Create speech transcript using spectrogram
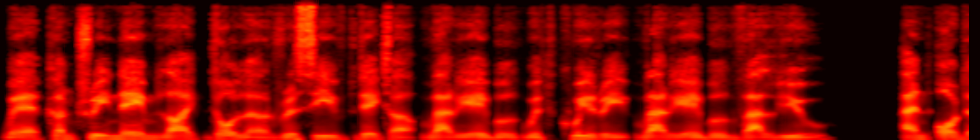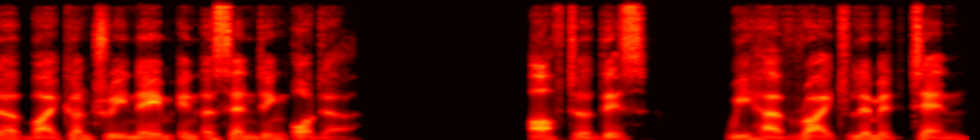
where country name like dollar received data variable with query variable value, and order by country name in ascending order. After this, we have write limit 10,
